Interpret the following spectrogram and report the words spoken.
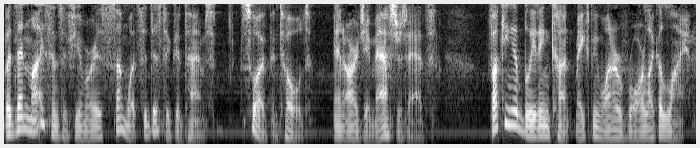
But then my sense of humor is somewhat sadistic at times. So I've been told. And RJ Masters adds Fucking a bleeding cunt makes me want to roar like a lion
